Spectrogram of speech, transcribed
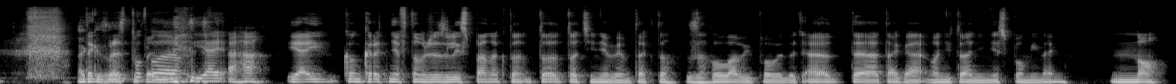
Aké tak predpokladám, jaj, aha, jaj konkrétne v tom, že zlý spánok, to, to, to ti neviem takto z hlavy povedať. A teda tak a oni to ani nespomínajú. No,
